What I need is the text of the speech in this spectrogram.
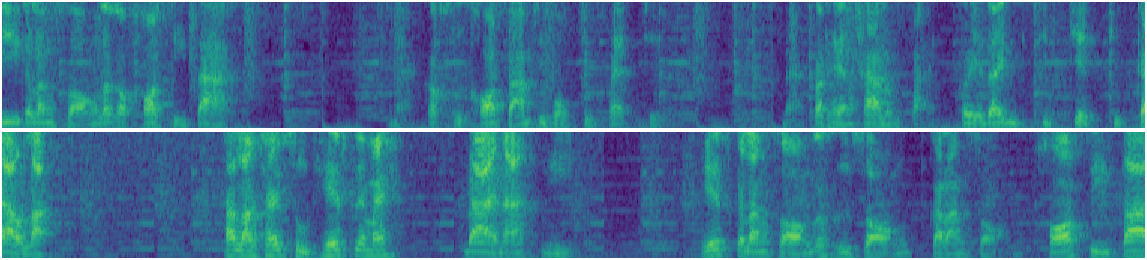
ดีกำลังสองแล้วก็คอสซีตานะก็คือคอส36.87 นะก็แทนค่าลงไป ก็จะได้ 17.9ลัก ถ้าเราใช้สูตรเฮสได้ไหม ได้นะนี่ s กำลังสองก็คือ 2กำลังสองคอสซีตา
